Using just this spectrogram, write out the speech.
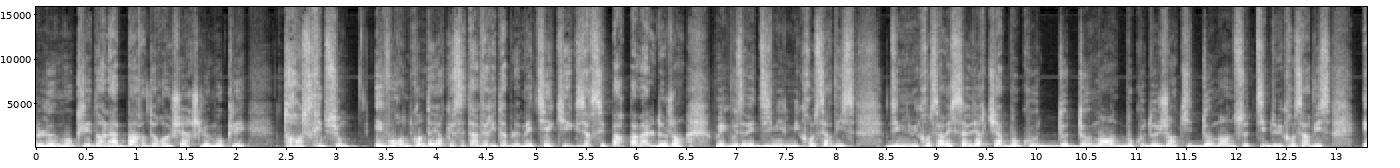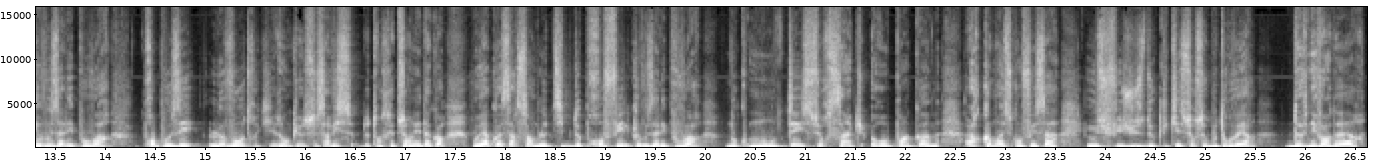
le mot-clé dans la barre de recherche, le mot-clé transcription. Et vous rendre compte d'ailleurs que c'est un véritable métier qui est exercé par pas mal de gens. Vous voyez que vous avez 10 000 microservices. 10 000 microservices, ça veut dire qu'il y a beaucoup de demandes, beaucoup de gens qui demandent ce type de microservice et vous allez pouvoir proposer le vôtre, qui est donc ce service de transcription, on est d'accord. Vous voyez à quoi ça ressemble le type de profil que vous allez pouvoir donc monter sur 5euros.com. Alors comment est-ce qu'on fait ça? Il vous suffit juste de cliquer sur ce bouton vert Devenez vendeur.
